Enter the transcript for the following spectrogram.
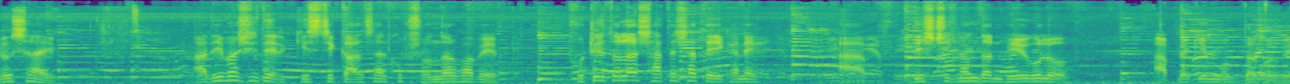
লোসাই আদিবাসীদের কৃষ্টি কালচার খুব সুন্দরভাবে ফুটিয়ে তোলার সাথে সাথে এখানে দৃষ্টিনন্দন ভিউগুলো আপনাকে মুগ্ধ করবে।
